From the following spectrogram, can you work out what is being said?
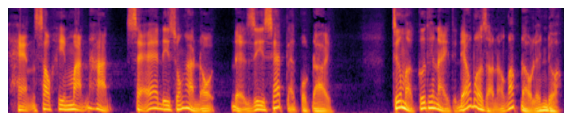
Hẹn sau khi mãn hạn Sẽ đi xuống Hà Nội Để di xét lại cuộc đời. Chứ mà cứ thế này thì đéo bao giờ nó ngóc đầu lên được.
